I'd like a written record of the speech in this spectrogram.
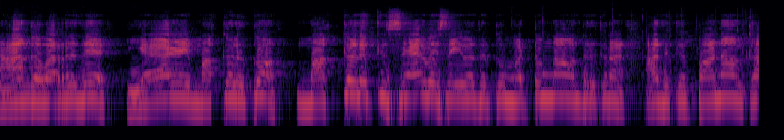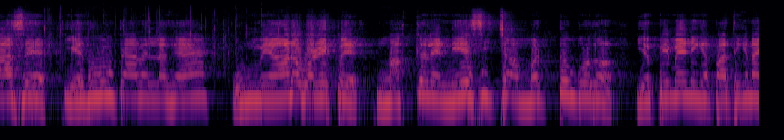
நாங்கள் வர்றது ஏழை மக்களுக்கும் மக்களுக்கு சேவை செய்வதற்கு மட்டும்தான் வந்திருக்கிறோம் அதுக்கு பணம் காசு எதுவும் தேவையில்லைங்க. உண்மையான உழைப்பு. மக்களை நேசிச்சா மட்டும் போதும். எப்பயுமே நீங்கள் பார்த்தீங்கன்னா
